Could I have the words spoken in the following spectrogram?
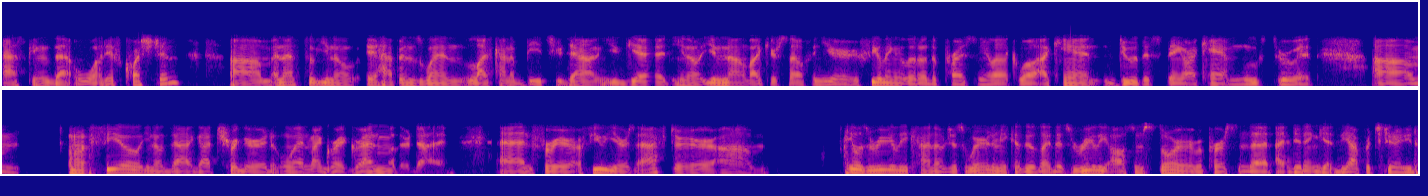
asking that what if question. Um, and that's, you know, it happens when life kind of beats you down and you get, you know, you're not like yourself and you're feeling a little depressed and you're like, well, I can't do this thing or I can't move through it. Um, and I feel, you know, that got triggered when my great grandmother died. And for a few years after, um, it was really kind of just weird to me because it was like this really awesome story of a person that I didn't get the opportunity to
